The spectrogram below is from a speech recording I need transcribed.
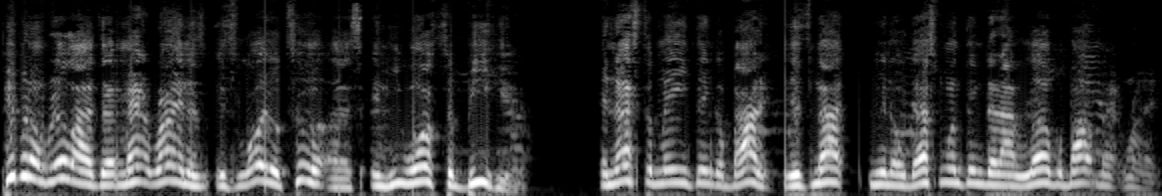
people don't realize that Matt Ryan is, is loyal to us and he wants to be here. And that's the main thing about it. It's not, you know, that's one thing that I love about Matt Ryan.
